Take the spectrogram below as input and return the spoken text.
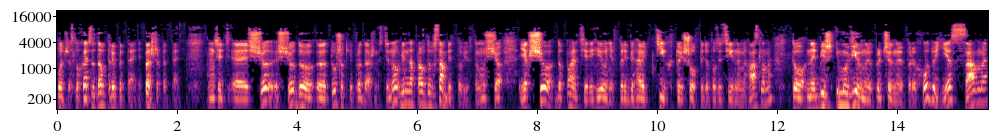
Отже, слухач задав три питання. Перше питання. Значить, е, що щодо тушок і продажності, ну він направду сам відповів, тому що якщо до партії регіонів перебігають ті, хто йшов під опозиційними гаслами, то найбільш імовірною причиною переходу є саме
